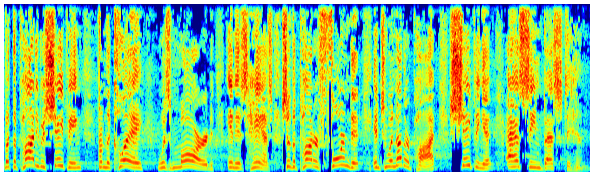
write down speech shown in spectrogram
But the pot he was shaping from the clay was marred in his hands. So the potter formed it into another pot, shaping it as seemed best to him.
